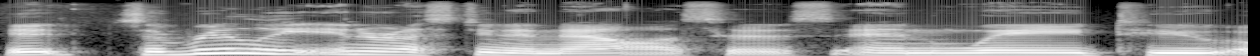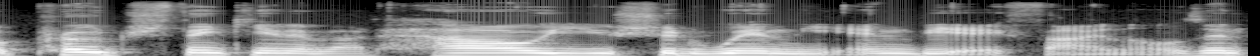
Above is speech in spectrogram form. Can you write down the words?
it's a really interesting analysis and way to approach thinking about how you should win the NBA Finals. And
